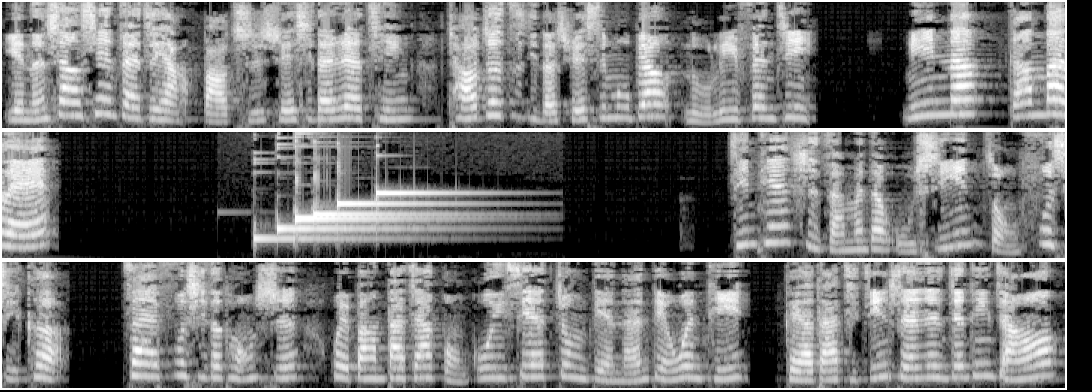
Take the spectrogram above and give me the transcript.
也能像现在这样保持学习的热情，朝着自己的学习目标努力奋进。みんな頑張れ！今天是咱们的五十音总复习课，在复习的同时，会帮大家巩固一些重点难点问题，可要打起精神认真听讲哦。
